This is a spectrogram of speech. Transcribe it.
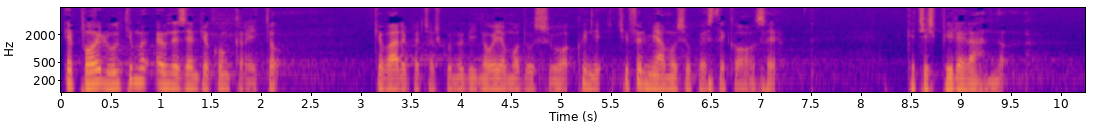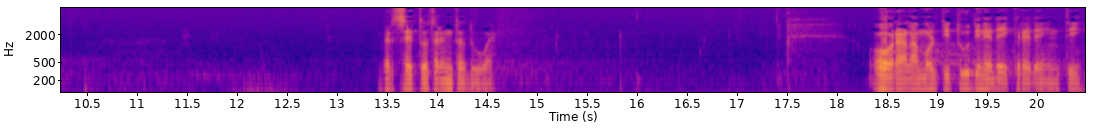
E poi l'ultimo è un esempio concreto, che vale per ciascuno di noi a modo suo. Quindi ci fermiamo su queste cose che ci ispireranno. Versetto 32. Ora la moltitudine dei credenti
